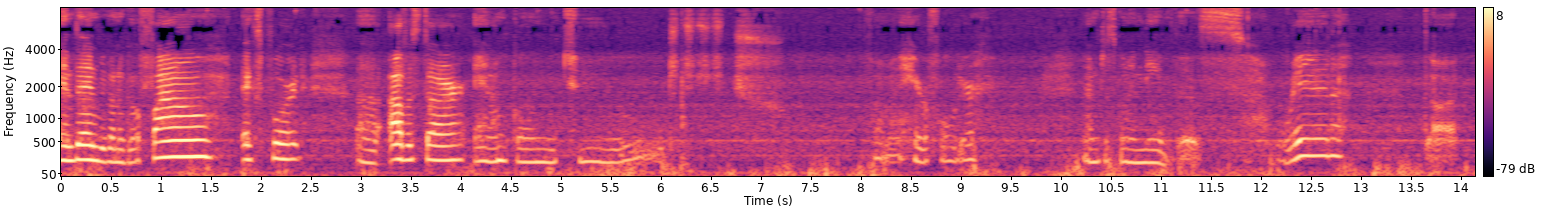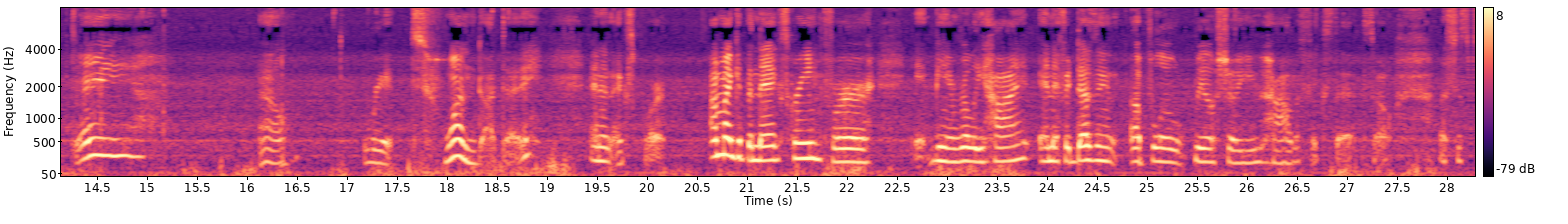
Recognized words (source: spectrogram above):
and then we're gonna go File, Export, uh, Avastar, and I'm going to find my hair folder. I'm just gonna name this red dot day. Oh, red one dot day, and then export. I might get the nag screen for it being really high, and if it doesn't upload, we'll show you how to fix that. So let's just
